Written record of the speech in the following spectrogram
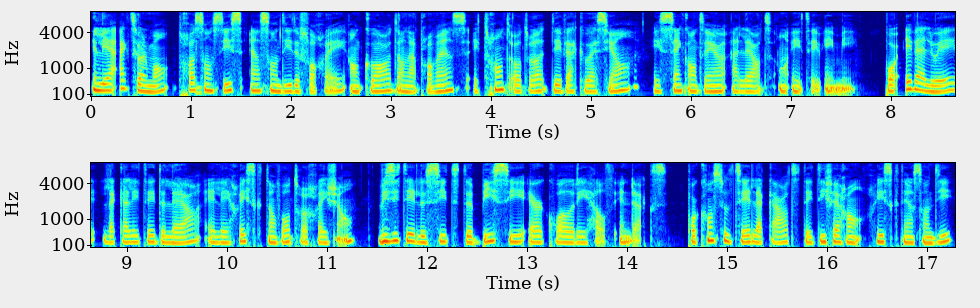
il y a actuellement 306 incendies de forêt en cours dans la province et 30 ordres d'évacuation et 51 alertes ont été émis. Pour évaluer la qualité de l'air et les risques dans votre région, visitez le site de BC Air Quality Health Index. Pour consulter la carte des différents risques d'incendie,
